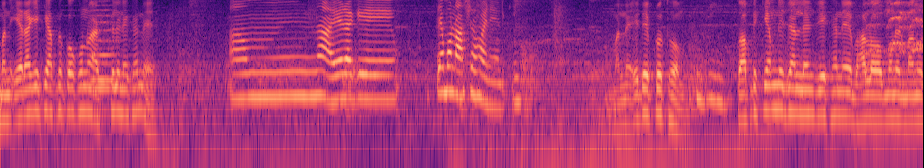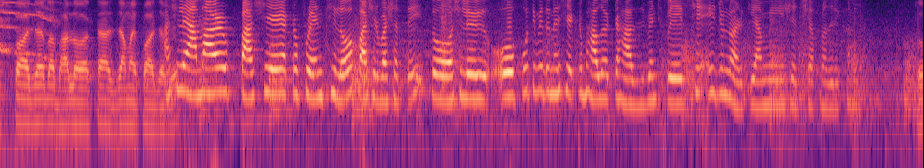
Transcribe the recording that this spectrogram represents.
মানে এর আগে কি আপনি কখনো আসছিলেন এখানে? না এর আগে তেমন আশা হয়নি আর কি। মানে এটাই প্রথম। জি। তো আপনি কেমনে জানলেন যে এখানে ভালো মনের মানুষ পাওয়া যায় বা ভালো একটা জামাই পাওয়া যাবে? আসলে আমার পাশে একটা ফ্রেন্ড ছিল পাশের বাসাতেই। তো আসলে ও প্রতিবেদনে এসে একটা ভালো একটা হাজবেন্ড পেয়েছে এই জন্য আর কি আমি এসেছি আপনাদের এখানে। তো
